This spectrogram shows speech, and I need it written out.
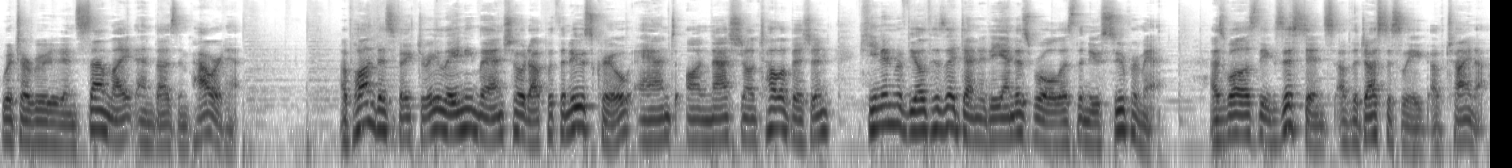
which are rooted in sunlight and thus empowered him. Upon this victory, Laney Lan showed up with the news crew, and on national television, Kenan revealed his identity and his role as the new Superman, as well as the existence of the Justice League of China.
